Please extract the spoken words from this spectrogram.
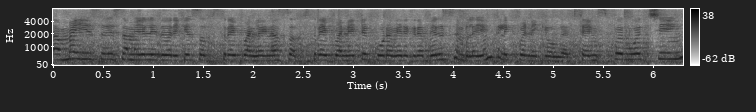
நம்ம ஈஸ்வரி சமையல் இது வரைக்கும் சப்ஸ்கிரைப் பண்ணலைன்னா சப்ஸ்கிரைப் பண்ணிவிட்டு கூடவே இருக்கிற பெல் சிம்பிளையும் கிளிக் பண்ணிக்கோங்க. தேங்க்ஸ் ஃபார் வாட்சிங்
